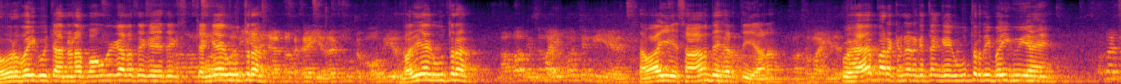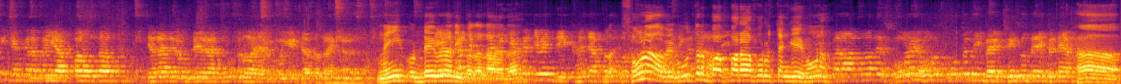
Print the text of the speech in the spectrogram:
ਹੋਰ ਬਾਈ ਕੋਈ ਚਾਨਣਾ ਪਾਉਂਗੇ ਗੱਲ ਤੇ ਕਿਸੇ ਤੇ? ਚੰਗਿਆ ਕਬੂਤਰ? ਜੱਟ ਦਿਖਾਈ ਜਾਂਦਾ ਕਬੂਤਰ ਬਹੁਤ ਵਧੀਆ। ਵਧੀਆ ਕਬੂਤਰ? ਆਪਾਂ ਦੀ ਸਮਾਈ ਬਹੁਤ ਚੰਗੀ ਹੈ। ਸਵਾਈ ਸਾਹਮ ਦੇ ਹਰਤੀ ਆ ਨਾ। ਕੋਈ ਹੈ ਪਰਖ ਨਰਕ ਚੰਗੇ ਕਬੂਤਰ ਦੀ ਬਾਈ ਕੋਈ ਐ? ਪਤਾ ਕੀ ਚੱਕਰ ਆ ਬਈ ਆਪਾਂ ਹੁੰਦਾ ਜਿਹੜਾ ਜਿਹੜਾ ਉੱਡੇ ਦਾ ਕਬੂਤਰ ਆ ਜਾਂ ਕੋਈ ਏਡਾ ਪਤਾ ਨਹੀਂ ਲੱਗਦਾ ਨਹੀਂ ਉੱਡੇ ਬਣਾ ਨਹੀਂ ਪਤਾ ਲੱਗਦਾ ਜਿਵੇਂ ਦੇਖਣ ਚ ਆਪਾਂ ਨੂੰ ਸੋਹਣਾ ਹੋਵੇ ਕਬੂਤਰ ਬਾਪਰਾਪੁਰ ਚੰਗੇ ਹੋਣ ਪਰ ਆਪਾਂ ਦੇ ਸੋਹਣੇ ਹੁਣ ਕਬੂਤਰ ਦੀ ਬੈਠੀ ਤੋਂ ਦੇਖਦੇ ਆ ਹਾਂ।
